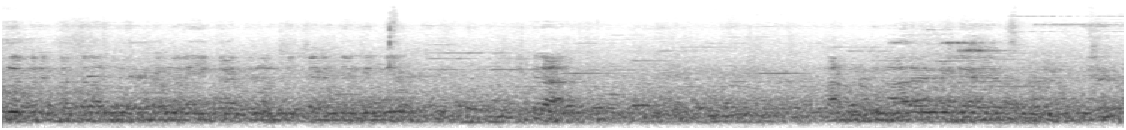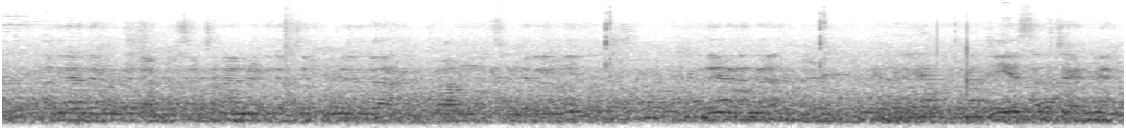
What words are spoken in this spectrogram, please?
ఇంకా మరి పెద్దలందరూ మరి ఈ కార్యక్రమం చేయడం జరిగింది. ఇక్కడ అరవై నారాయణ గారి అధినేత డాక్టర్ సత్యనారాయణ రెడ్డి గారు చేతుల మీదుగా ప్రారంభోత్సవం జరిగింది. అదేవిధంగా జిఎస్ఎఫ్ చైర్మన్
